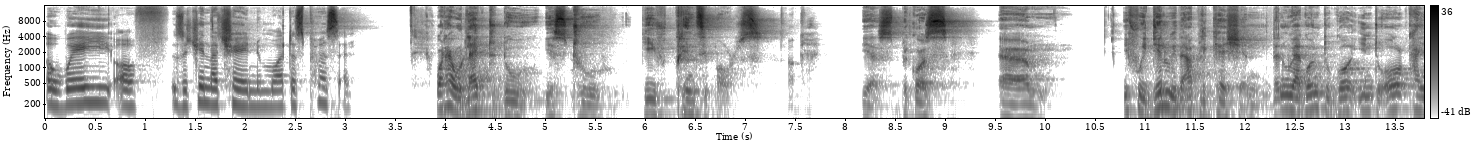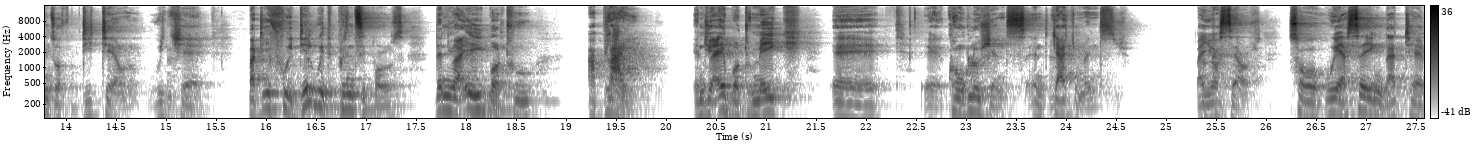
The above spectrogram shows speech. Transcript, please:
a way of is it showing that you're a modest person? What I would like to do is to give principles. Okay. Yes, because um, if we deal with application, then we are going to go into all kinds of detail. Which, uh, but if we deal with principles, then you are able to apply, and you are able to make uh, uh, conclusions and judgments by yourself. So we are saying that uh,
